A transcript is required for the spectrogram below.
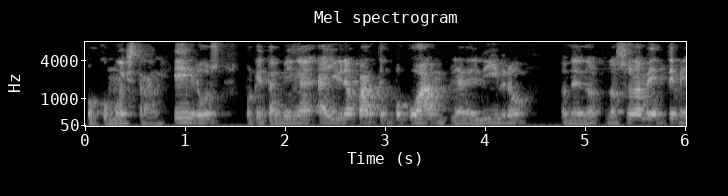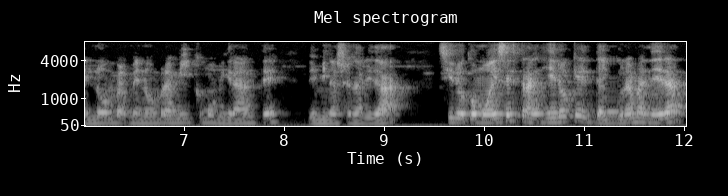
o como extranjeros, porque también hay una parte un poco amplia del libro donde no, no solamente me nombra, me nombra a mí como migrante de mi nacionalidad, sino como ese extranjero que de alguna manera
